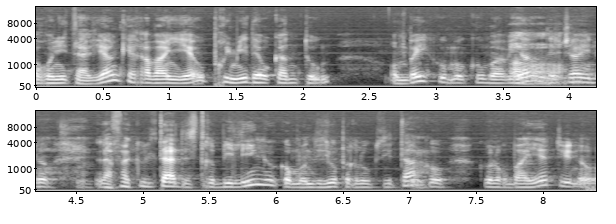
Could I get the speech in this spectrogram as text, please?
un Italien qui travaillait au premier de canton. On voit comme, comme avait oh, déjà une, la faculté d'être bilingue, comme on dit pour l'Occitan, que, que leur baillait une,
